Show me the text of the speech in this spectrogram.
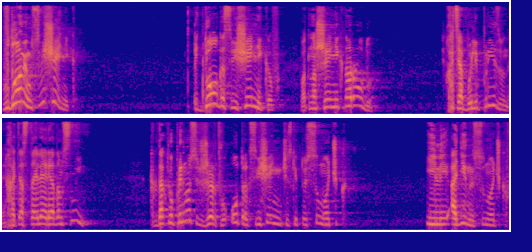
В доме у священника. И долго священников в отношении к народу. Хотя были призваны, хотя стояли рядом с ним. Когда кто приносит жертву, отрок священнический, то есть сыночек, или один из сыночков,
